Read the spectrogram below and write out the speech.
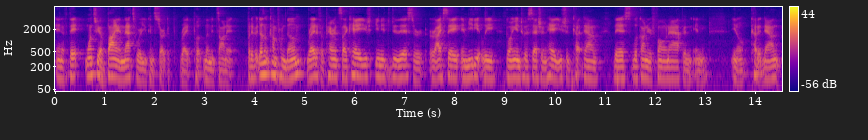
and if they once you have buy-in that's where you can start to right put limits on it but if it doesn't come from them right if a parent's like hey you, you need to do this or, or i say immediately going into a session hey you should cut down this look on your phone app and, and you know cut it down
